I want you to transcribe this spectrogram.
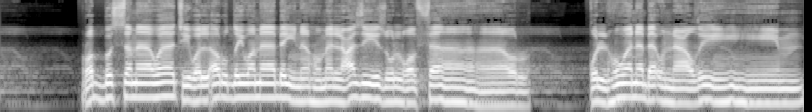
رب السماوات والأرض وما بينهما العزيز الغفار. قل هو نبأ عظيم.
